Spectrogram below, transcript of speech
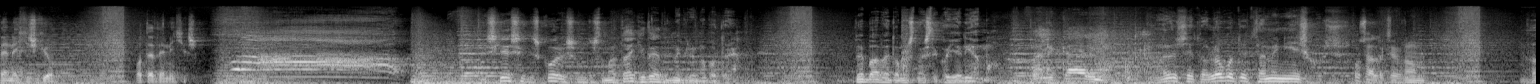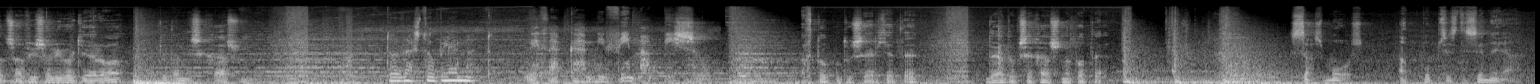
Δεν έχεις γιο. Ποτέ δεν είχες. Η σχέση της κόρης σου με το σταματάκι δεν την εγκρίνω ποτέ. Δεν πάμε όμως να στην οικογένειά μου. Παλικάρι μου. Μου έδωσε το λόγο του ότι θα μείνει ήσυχος. Πώς άλλαξε γνώμη; Θα τους αφήσω λίγο καιρό και όταν ησυχάσουν Τώρα στο βλέμμα του δεν θα κάνει βήμα πίσω. αυτό που τους έρχεται δεν θα το ξεχάσουν ποτέ. Σασμός. Απόψε στις 9.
